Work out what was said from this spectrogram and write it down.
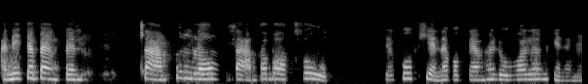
อันนี้จะแบ่งเป็นสามปุ่มลงสามกระบอกสูบ เดี๋ยวครูเขียนในโปรแกรมให้ดูว่าเริ่มเขียนยังไง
